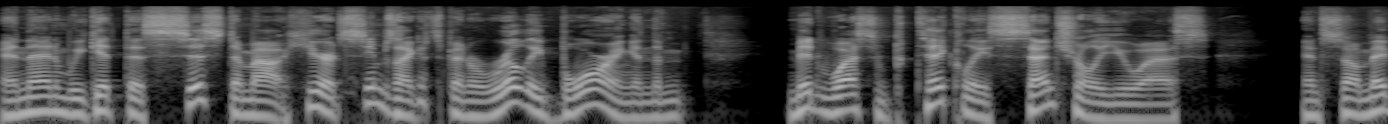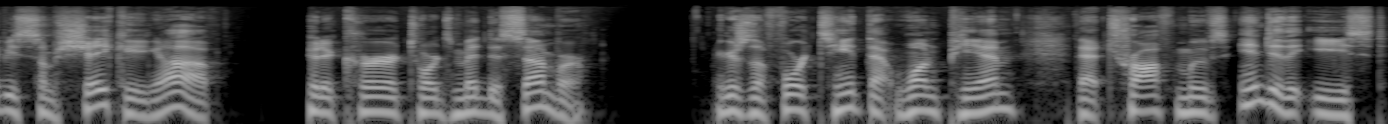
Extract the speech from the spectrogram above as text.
And then we get this system out here. It seems like it's been really boring in the Midwest and particularly central US. And so maybe some shaking up could occur towards mid December. Here's the 14th at 1 p.m. That trough moves into the east,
